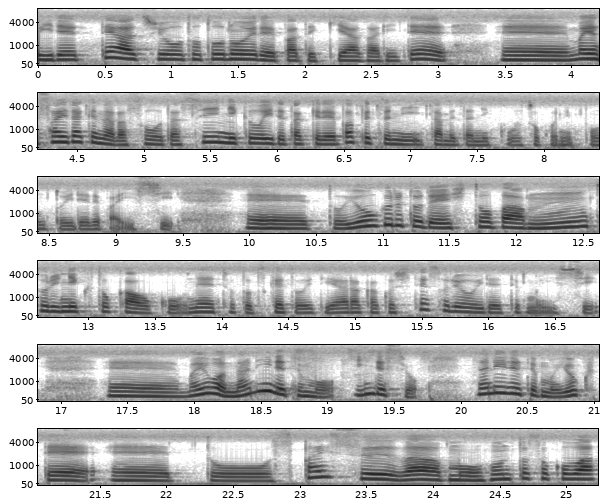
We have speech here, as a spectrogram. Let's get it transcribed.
入れて味を整えれば出来上がりで、えー、まあ、野菜だけならそうだし肉を入れたければ別に炒めた肉をそこにポンと入れればいいし、えーと、ヨーグルトで一晩鶏肉とかをこうねちょっとつけておいて柔らかくしてそれを入れてもいいし、えー、まあ、要は何入れてもいいんですよ。何入れてもよくて、えーと、スパイスはもうほんとそこは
